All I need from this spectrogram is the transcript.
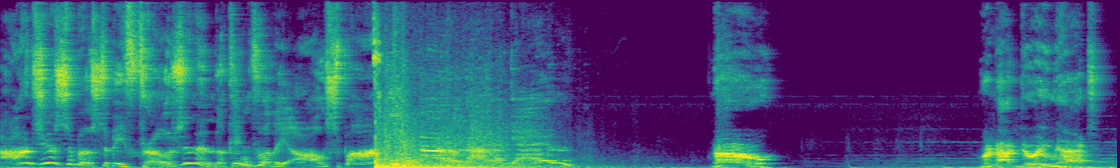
Aren't you supposed to be frozen and looking for the Allspark? No, not again. No! We're not doing that!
